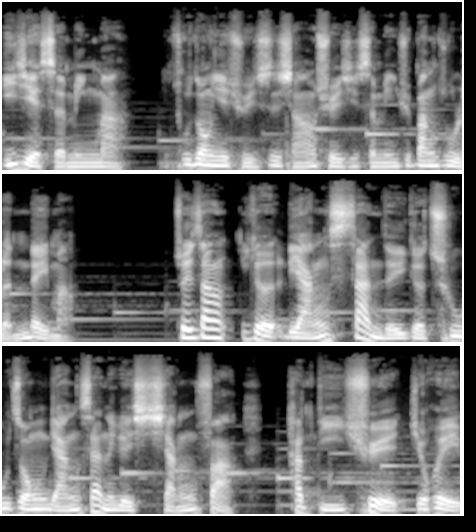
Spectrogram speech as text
理解神明嘛，初衷也许是想要学习神明去帮助人类嘛，所以这样一个良善的一个初衷，良善的一个想法，它的确就会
